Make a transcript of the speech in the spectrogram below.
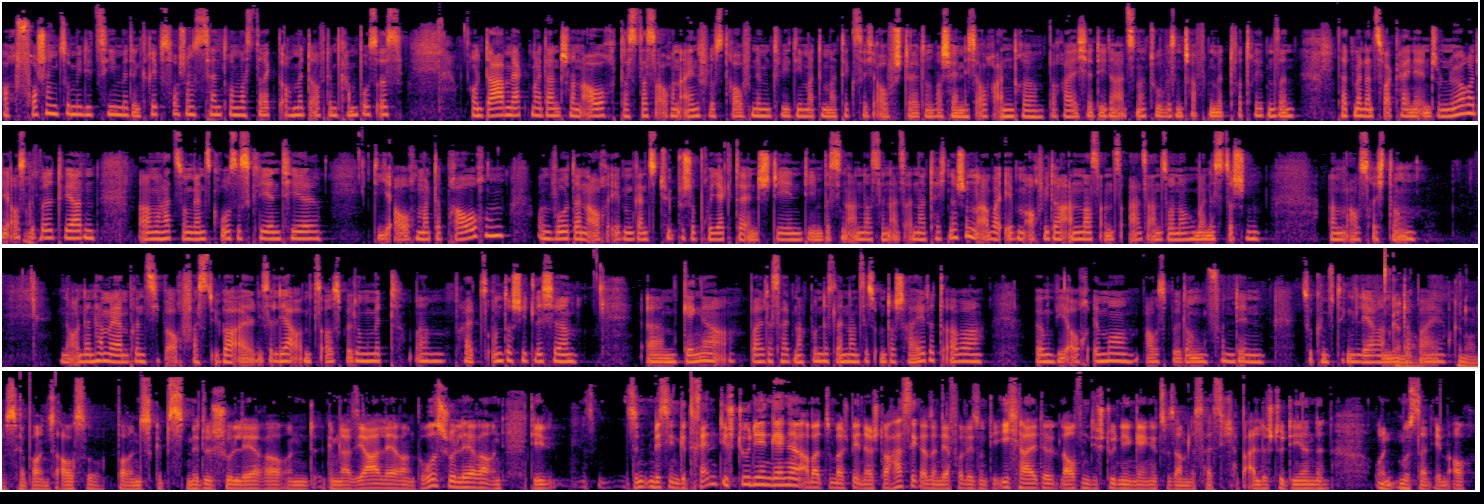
auch Forschung zur Medizin mit dem Krebsforschungszentrum, was direkt auch mit auf dem Campus ist. Und da merkt man dann schon auch, dass das auch einen Einfluss drauf nimmt, wie die Mathematik sich aufstellt und wahrscheinlich auch andere Bereiche, die da als Naturwissenschaften mit vertreten sind. Da hat man dann zwar keine Ingenieure, die ausgebildet mhm. werden, aber man hat so ein ganz großes Klientel, die auch Mathe brauchen und wo dann auch eben ganz typische Projekte entstehen, die ein bisschen anders sind als an der technischen, aber eben auch wieder anders als, als an so einer humanistischen ähm, Ausrichtung. Genau, und dann haben wir ja im Prinzip auch fast überall diese Lehramtsausbildung mit, ähm, halt unterschiedliche ähm, Gänge, weil das halt nach Bundesländern sich unterscheidet, aber irgendwie auch immer Ausbildung von den zukünftigen Lehrern genau, mit dabei. Genau, das ist ja bei uns auch so. Bei uns gibt es Mittelschullehrer und Gymnasiallehrer und Berufsschullehrer und die sind ein bisschen getrennt, die Studiengänge, aber zum Beispiel in der Stochastik, also in der Vorlesung, die ich halte, laufen die Studiengänge zusammen. Das heißt, ich habe alle Studierenden und muss dann eben auch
